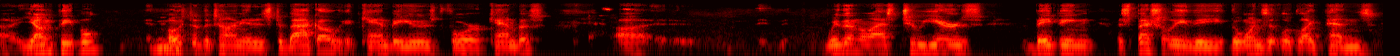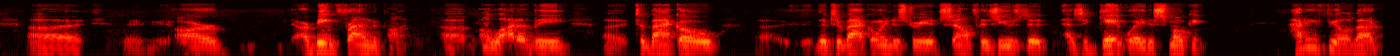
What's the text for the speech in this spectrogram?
uh, young people Mm-hmm. Most of the time, it is tobacco. It can be used for cannabis. Uh, within the last two years, vaping especially the the ones that look like pens, uh, are are being frowned upon. Uh, a lot of the uh, tobacco, uh, the tobacco industry itself has used it as a gateway to smoking. How do you feel about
